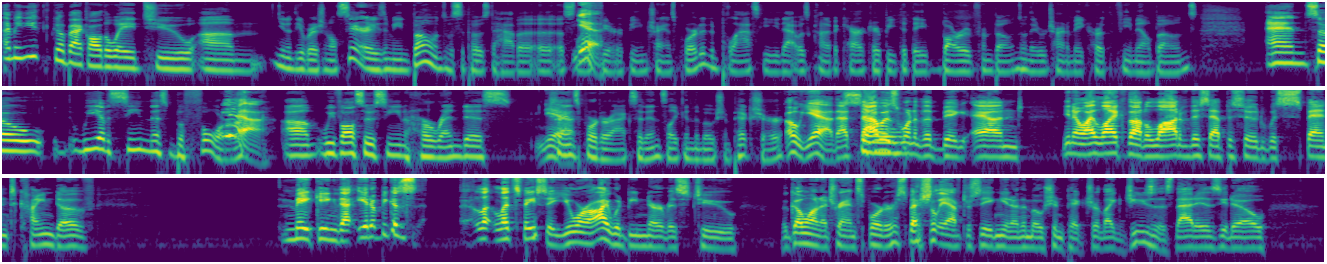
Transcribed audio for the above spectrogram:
I mean, you could go back all the way to, um, you know, the original series. I mean, Bones was supposed to have a, a, a slight Yeah. fear of being transported, and Pulaski, that was kind of a character beat that they borrowed from Bones when they were trying to make her the female Bones. And so we have seen this before. Yeah. Um, we've also seen horrendous Yeah. transporter accidents, like in the motion picture. Oh yeah, that So- that was one of the big and you know I like that a lot of this episode was spent kind of making that you know because uh, let, let's face it, you or I would be nervous to go on a transporter, especially after seeing you know the motion picture. Like Jesus, that is you know.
